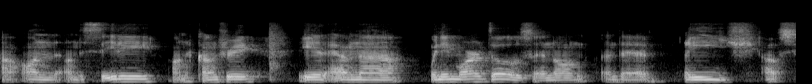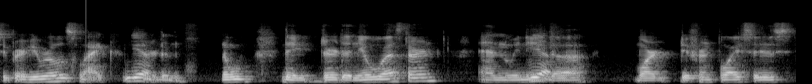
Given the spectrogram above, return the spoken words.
uh, on on the city, on the country, yeah, and uh, we need more of those. And on, on the age of superheroes. Like yeah. they're the new they they're the new western, and we need yeah. Uh, more different voices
